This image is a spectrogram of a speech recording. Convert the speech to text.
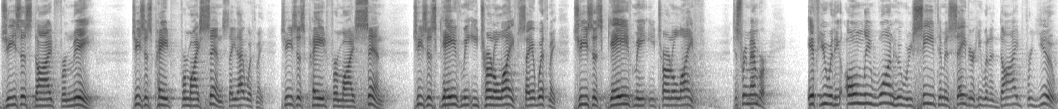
Jesus died for me. Jesus paid for my sin. Say that with me. Jesus paid for my sin. Jesus gave me eternal life. Say it with me. Jesus gave me eternal life. Just remember, if you were the only one who received him as Savior, he would have died for you.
